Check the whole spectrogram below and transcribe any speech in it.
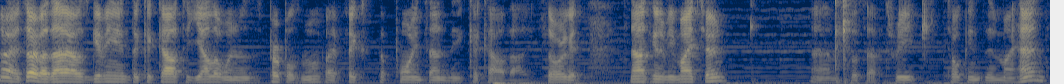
Alright, sorry about that. I was giving the cacao to yellow when it was purple's move. I fixed the points and the cacao value. So we're good. So now it's going to be my turn. I'm supposed to have three tokens in my hand.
